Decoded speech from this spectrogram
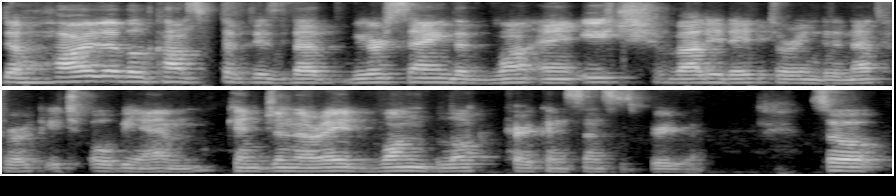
the high level concept is that we are saying that one, uh, each validator in the network, each OVM, can generate one block per consensus period. So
